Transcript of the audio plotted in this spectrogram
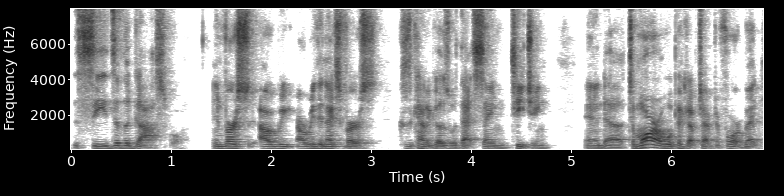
The seeds of the gospel. In verse, I'll read, I'll read the next verse because it kind of goes with that same teaching. And uh, tomorrow we'll pick up chapter four. But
